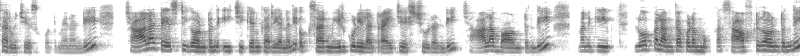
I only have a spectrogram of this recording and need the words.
సర్వ్ చేసుకోవటమేనండి. చాలా టేస్టీగా ఉంటుంది ఈ చికెన్ కర్రీ అనేది. ఒకసారి మీరు కూడా ఇలా ట్రై చేసి చూడండి. చాలా బాగుంటుంది. మనకి లోపలంతా కూడా ముక్క సాఫ్ట్గా ఉంటుంది.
